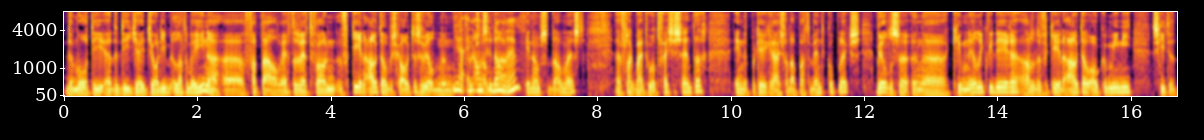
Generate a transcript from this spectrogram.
de moord die uh, de DJ Jordi Latamahina fataal werd. Er werd gewoon een verkeerde auto beschoten. Ze wilden een. Ja, in Amsterdam, hè? In Amsterdam West. vlakbij het World Fashion Center. In de parkeergarage van het appartementencomplex. Wilden ze een crimineel liquideren. Hadden de verkeerde auto, ook een mini. Schieten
